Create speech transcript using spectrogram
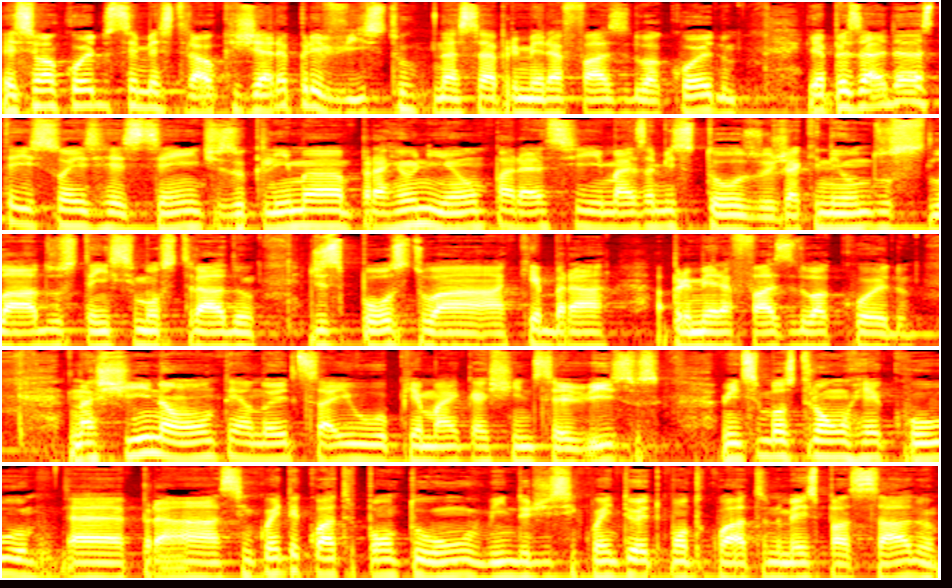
Esse é um acordo semestral que já era previsto nessa primeira fase do acordo, e apesar das tensões recentes, o clima para a reunião parece mais amistoso, já que nenhum dos lados tem se mostrado disposto a quebrar a primeira fase do acordo. Na China, ontem à noite saiu o PMI Caixinha de Serviços, o índice mostrou um recuo é, para 54,1, vindo de 58,4 no mês passado.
